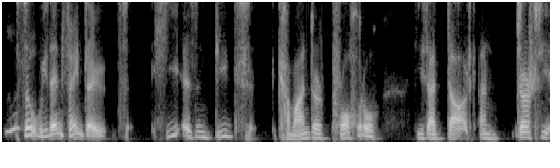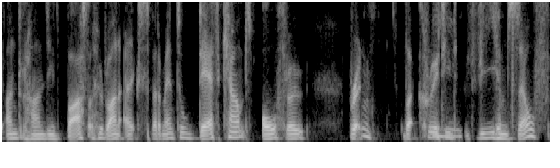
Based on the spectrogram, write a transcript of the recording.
So we then find out he is indeed Commander Prothero. He's a dark and dirty, underhanded bastard who ran experimental death camps all throughout Britain that created V himself.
